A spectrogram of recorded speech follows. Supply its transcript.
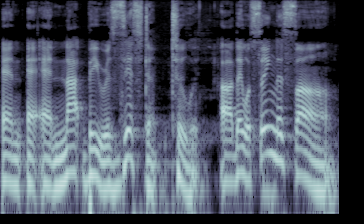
and, and, and not be resistant to it. Uh, they would sing this song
